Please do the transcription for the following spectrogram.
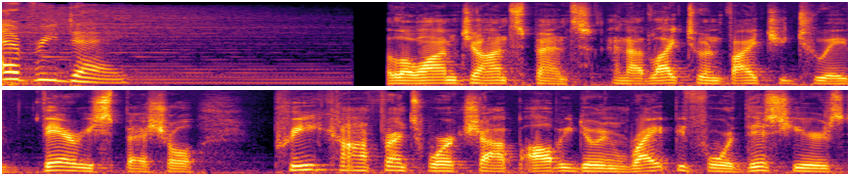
every day. Hello, I'm John Spence, and I'd like to invite you to a very special pre conference workshop I'll be doing right before this year's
